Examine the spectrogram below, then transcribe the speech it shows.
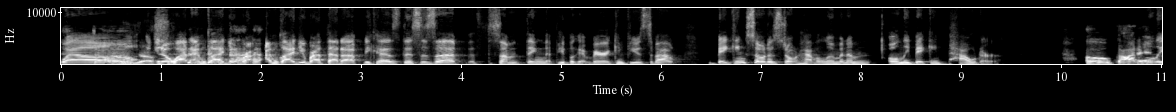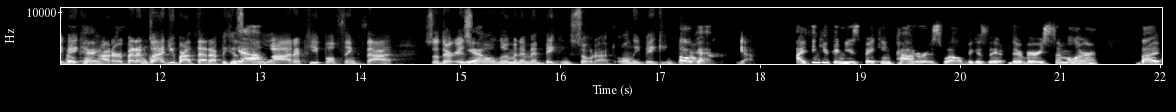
Well, Uh, yes. you know what? I'm glad you brought, I'm glad you brought that up because this is a something that people get very confused about. Baking sodas don't have aluminum, only baking powder. oh, got it. Only baking okay. powder. But I'm glad you brought that up because Yeah. a lot of people think that. So there is Yeah. no aluminum in baking soda, only baking powder. Okay. Yeah. I think you can use baking powder as well because they're, they're very similar. But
